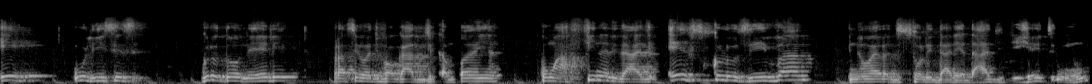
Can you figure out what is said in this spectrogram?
e Ulisses grudou nele para ser o advogado de campanha, com a finalidade exclusiva, não era de solidariedade de jeito nenhum,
